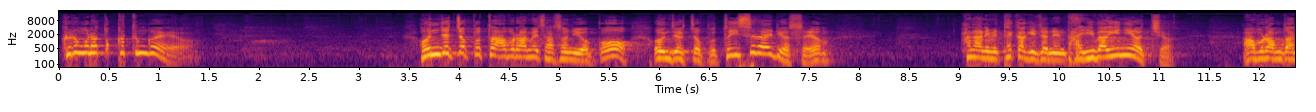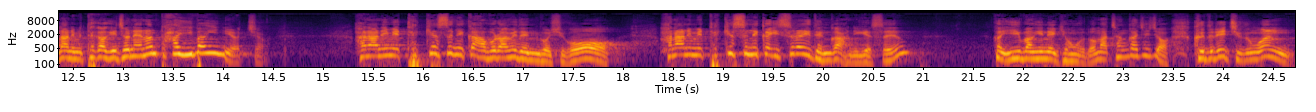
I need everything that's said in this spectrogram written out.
그런 거나 똑같은 거예요. 언제적부터 아브라함의 자손이었고 언제적부터 이스라엘이었어요. 하나님이 택하기 전에는 다 이방인이었죠. 아브라함도 하나님이 택하기 전에는 다 이방인이었죠. 하나님이 택했으니까 아브라함이 된 것이고 하나님이 택했으니까 이스라엘이 된 거 아니겠어요? 그 이방인의 경우도 마찬가지죠. 그들이 지금은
